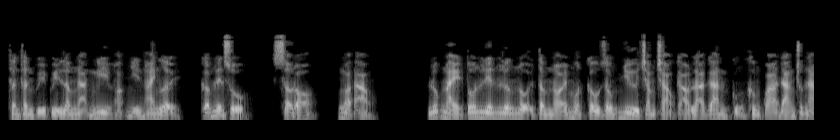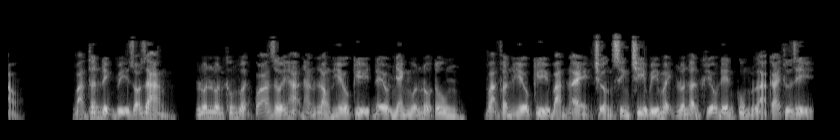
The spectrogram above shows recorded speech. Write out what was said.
Thân thân quỷ quỷ lâm ngạn nghi hoặc nhìn hai người, cầm lên sổ, sau đó ngoa tạo. Lúc này tôn liên lương nội tâm nói một câu giống như chăm chảo cào lá gan cũng không quá đáng chút nào. Bản thân định vị rõ ràng, luôn luôn không vượt quá giới hạn hắn lòng hiếu kỳ đều nhanh muốn nổ tung, vạn phần hiếu kỳ bản này trưởng sinh chi bí mệnh luân ẩn khiếu đến cùng là cái thứ gì?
